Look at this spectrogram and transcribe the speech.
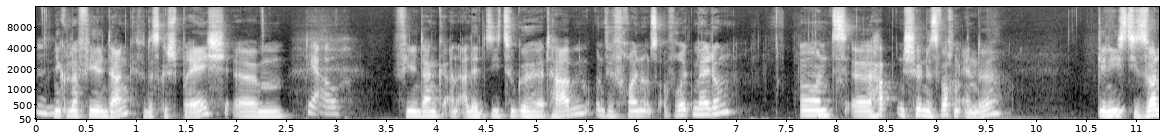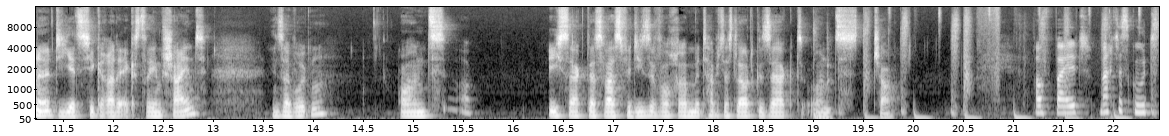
mhm. Nicola, vielen Dank für das Gespräch. Ähm, Dir auch. Vielen Dank an alle, die zugehört haben und wir freuen uns auf Rückmeldung. Und äh, habt ein schönes Wochenende. Genießt die Sonne, die jetzt hier gerade extrem scheint in Saarbrücken. Und ich sage, das war's für diese Woche. Mit habe ich das laut gesagt und ciao. Auf bald. Macht es gut.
